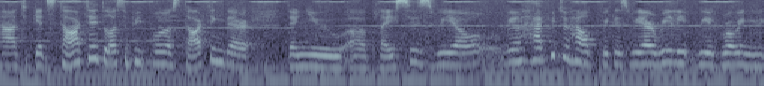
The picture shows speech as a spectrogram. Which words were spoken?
how to get started, lots of people are starting their their new uh, places. We are we are happy to help because we are really we are growing in the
